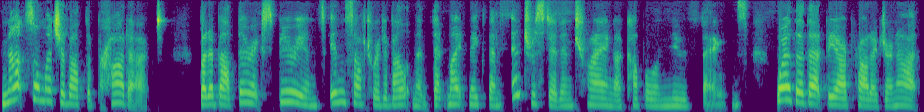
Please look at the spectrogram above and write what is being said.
not so much about the product, but about their experience in software development that might make them interested in trying a couple of new things. Whether that be our product or not,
